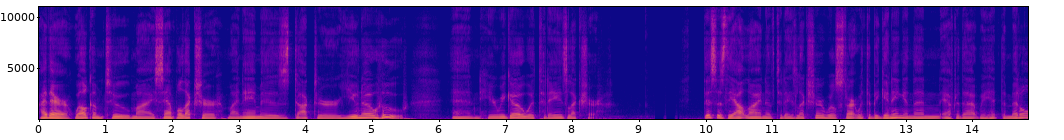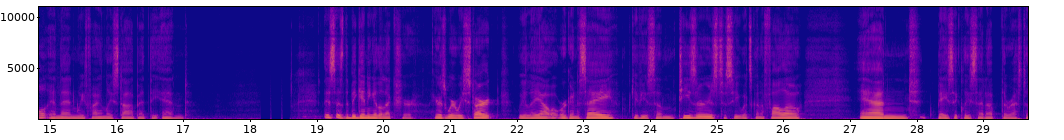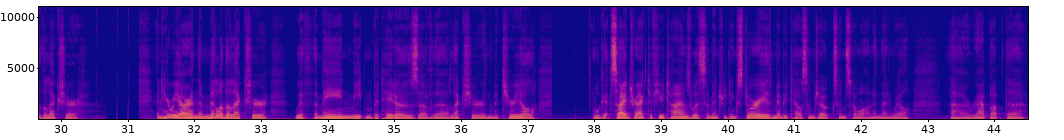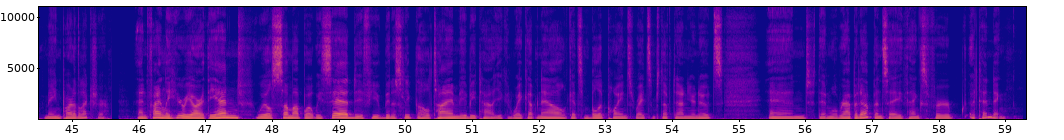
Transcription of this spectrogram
Hi there, welcome to my sample lecture. My name is Dr. You Know Who, and here we go with today's lecture. This is the outline of today's lecture. We'll start with the beginning, and then after that, we hit the middle, and then we finally stop at the end. This is the beginning of the lecture. Here's where we start. We lay out what we're going to say, give you some teasers to see what's going to follow and basically set up the rest of the lecture. And here we are in the middle of the lecture with the main meat and potatoes of the lecture and the material. We'll get sidetracked a few times with some interesting stories, maybe tell some jokes and so on, and then we'll uh, wrap up the main part of the lecture. And finally, here we are at the end. We'll sum up what we said. If you've been asleep the whole time, maybe you can wake up now, get some bullet points, write some stuff down in your notes, and then we'll wrap it up and say thanks for attending.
